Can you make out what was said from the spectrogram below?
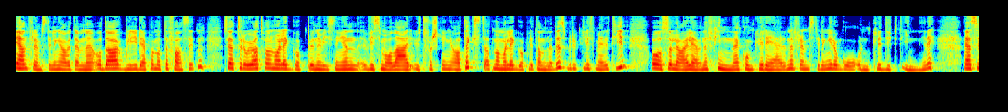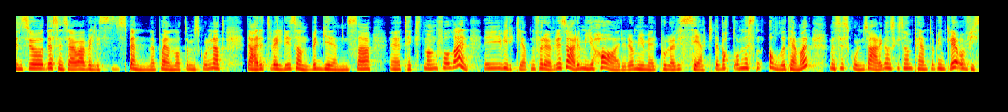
én fremstilling av et emne. Og da blir det på en måte fasiten. Så jeg tror jo at man må legge opp undervisningen, hvis målet er utforsking av tekst, at man må legge opp litt annerledes, bruke litt mer tid, og også la elevene finne konkurrerende fremstillinger og gå ordentlig dypt inn i de. Jeg synes jo, det syns jeg jo er veldig spennende på en måte med skolen, at det er et veldig sånn begrensa eh, tekstmangfold der. I virkeligheten for øvrig så er det mye hardere og mye mer polarisert debatt om nesten alle temaer, mens i skolen så er det ganske sånn pent og pyntelig, og hvis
